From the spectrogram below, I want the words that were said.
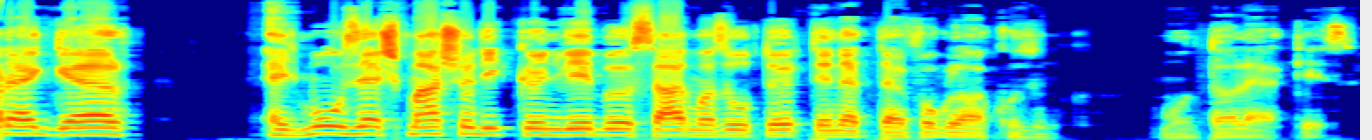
reggel egy Mózes második könyvéből származó történettel foglalkozunk, mondta a lelkész.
